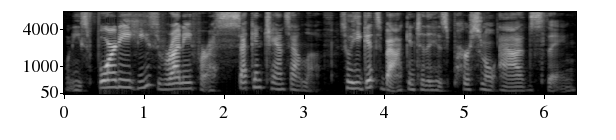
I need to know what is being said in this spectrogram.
when he's 40, he's ready for a second chance at love. So he gets back into the, his personal ads thing,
